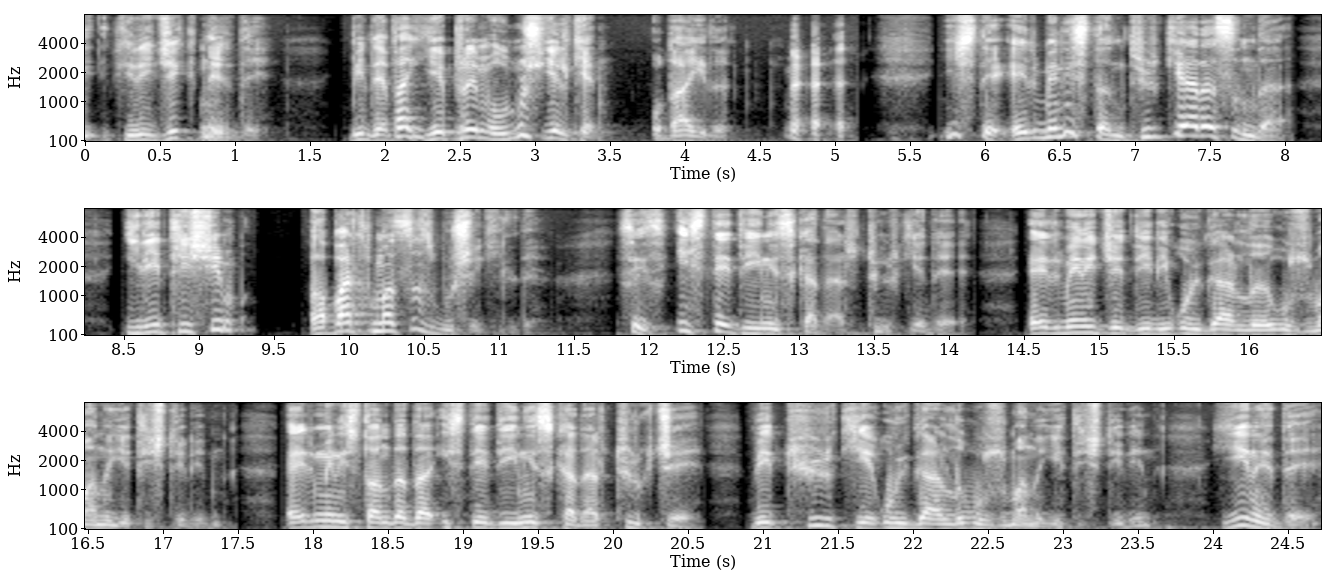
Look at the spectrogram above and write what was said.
girecek nerede? Bir defa yeprem olmuş yelken. O da ayrı. İşte Ermenistan Türkiye arasında iletişim abartmasız bu şekilde. Siz istediğiniz kadar Türkiye'de Ermenice dili uygarlığı uzmanı yetiştirin. Ermenistan'da da istediğiniz kadar Türkçe ve Türkiye uygarlığı uzmanı yetiştirin. Yine de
